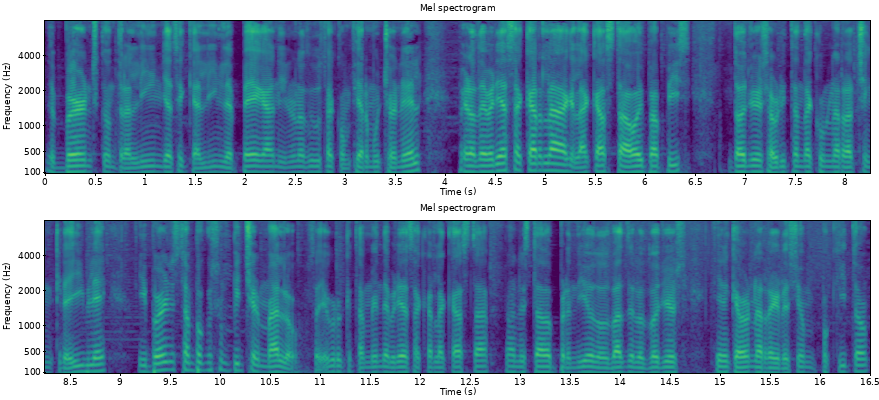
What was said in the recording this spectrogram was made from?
de Burns contra Lin. Ya sé que a Lin le pegan y no nos gusta confiar mucho en él. Pero debería sacar la, la casta hoy, papis. Dodgers ahorita anda con una racha increíble. Y Burns tampoco es un pitcher malo. O sea, yo creo que también debería sacar la casta. Han estado prendidos los bats de los Dodgers. Tiene que haber una regresión un poquito.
